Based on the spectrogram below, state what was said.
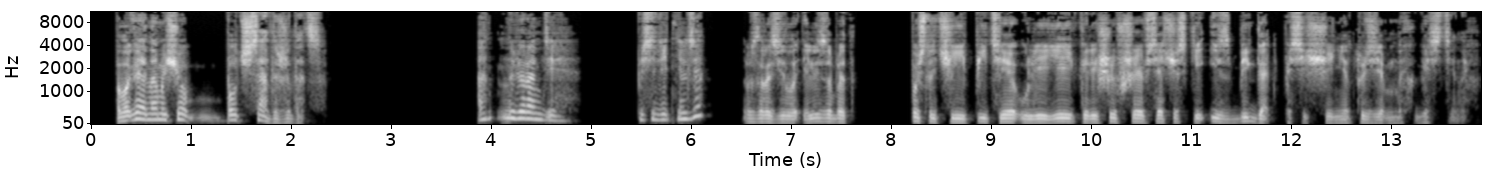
— Полагаю, нам еще полчаса дожидаться. — А на веранде посидеть нельзя? — возразила Элизабет, после чаепития у Лиейка, решившая всячески избегать посещения туземных гостиных.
